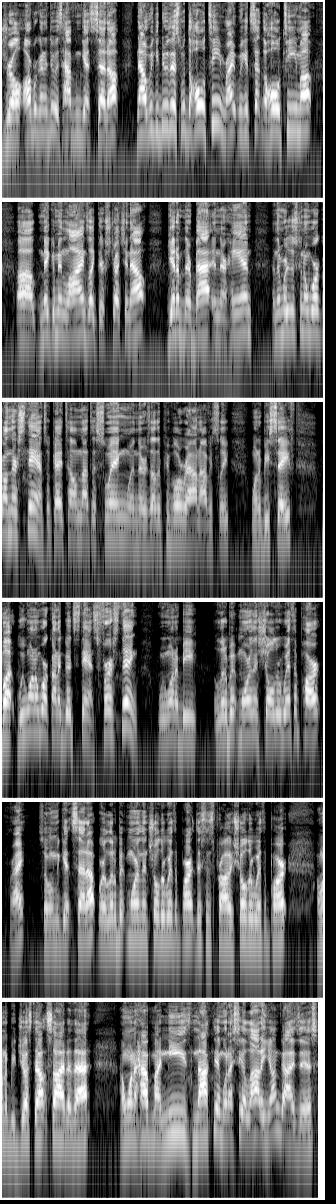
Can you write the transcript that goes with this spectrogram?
drill, all we're gonna do is have them get set up. Now we could do this with the whole team, right? We could set the whole team up, uh, make them in lines like they're stretching out, get them their bat in their hand, and then we're just gonna work on their stance, okay? Tell them not to swing when there's other people around, obviously, wanna be safe, but we wanna work on a good stance. First thing, we wanna be a little bit more than shoulder width apart, right? So when we get set up, we're a little bit more than shoulder width apart. This is probably shoulder width apart. I wanna be just outside of that. I wanna have my knees knocked in. What I see a lot of young guys is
